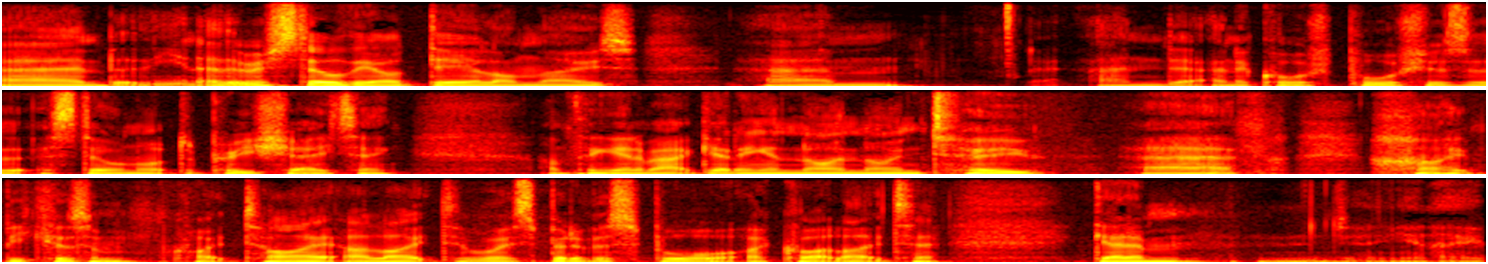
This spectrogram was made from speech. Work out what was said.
Um, but you know there is still the odd deal on those. Um, and, and of course, Porsches are, still not depreciating. I'm thinking about getting a 992 um, I, because I'm quite tight, I like to. Well, it's a bit of a sport. I quite like to get them, you know,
